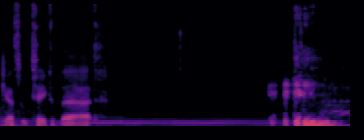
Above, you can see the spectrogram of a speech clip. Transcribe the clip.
Guess we take that.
